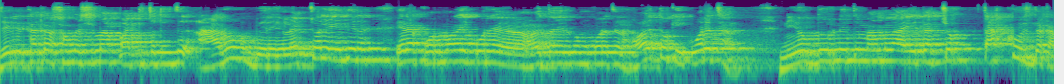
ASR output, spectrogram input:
জেলে থাকার সময়সীমা পার্থ চ্যাটার্জির আরও বেড়ে গেল। অ্যাকচুয়ালি এদের, এরা কর্মরাই করে, হয়তো এরকম করেছেন, হয়তো কি করেছেন? নিয়োগ দুর্নীতি মামলা, এটা চোখ চাক্ষুষ দেখা।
